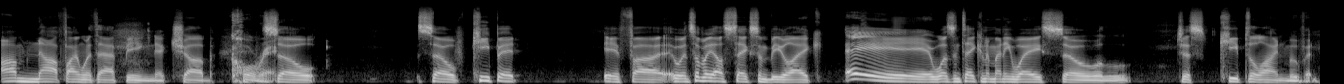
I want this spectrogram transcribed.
I'm not fine with that being Nick Chubb. Correct. So so keep it if uh when somebody else takes them be like hey it wasn't taking them anyway so just keep the line moving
